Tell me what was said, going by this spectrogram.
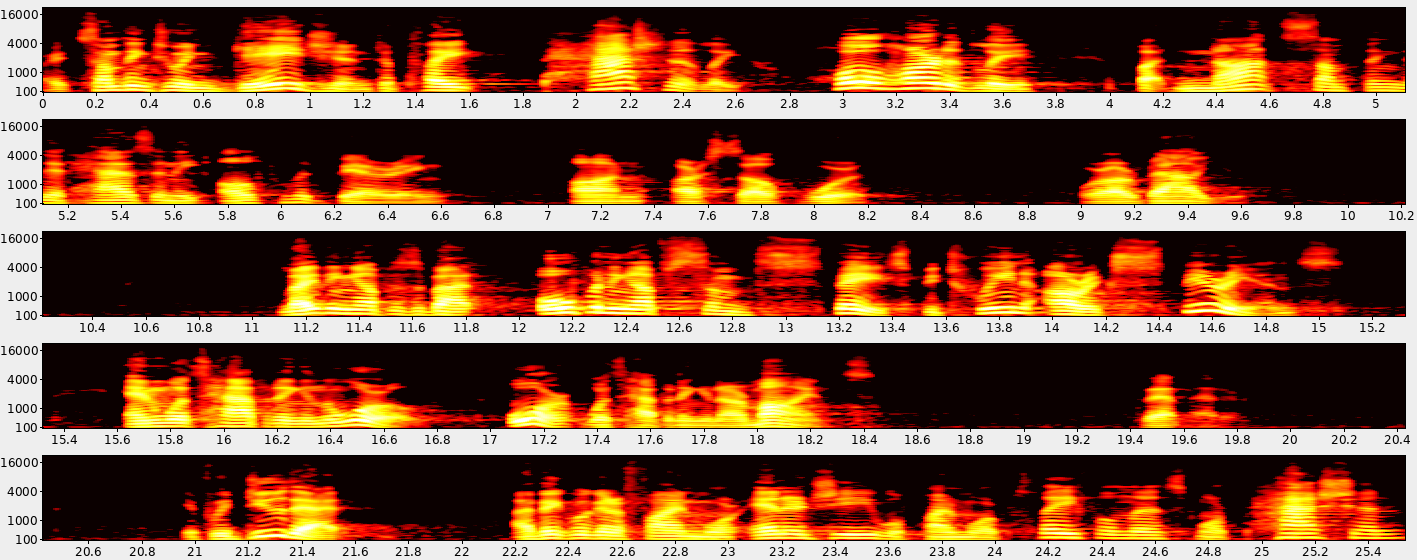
Right? Something to engage in, to play passionately, wholeheartedly, but not something that has any ultimate bearing on our self worth or our value. Lightening up is about opening up some space between our experience and what's happening in the world, or what's happening in our minds for that matter. If we do that, I think we're going to find more energy, we'll find more playfulness, more passion,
